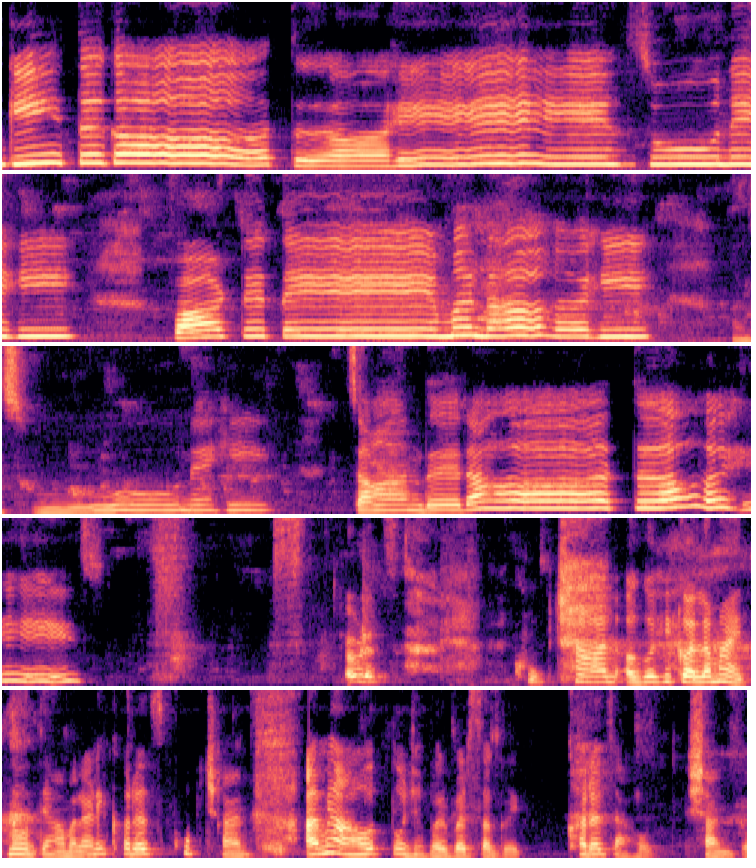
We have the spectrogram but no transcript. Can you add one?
गीत गात आहे. अजूनही वाटते मलाही. अजूनही चांद रात आहेस एवढंच. खूप छान. अगं ही कला माहीत नव्हती आम्हाला आणि खरंच खूप छान. आम्ही आहोत तुझ्या बरोबर सगळे. खरंच आहोत. शांत.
